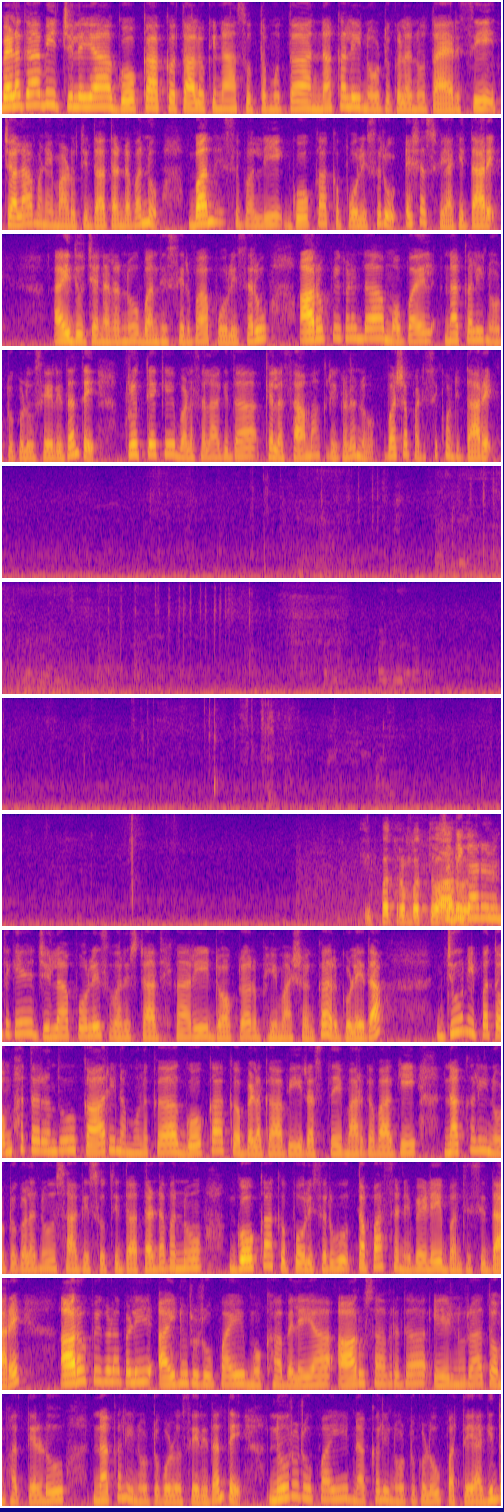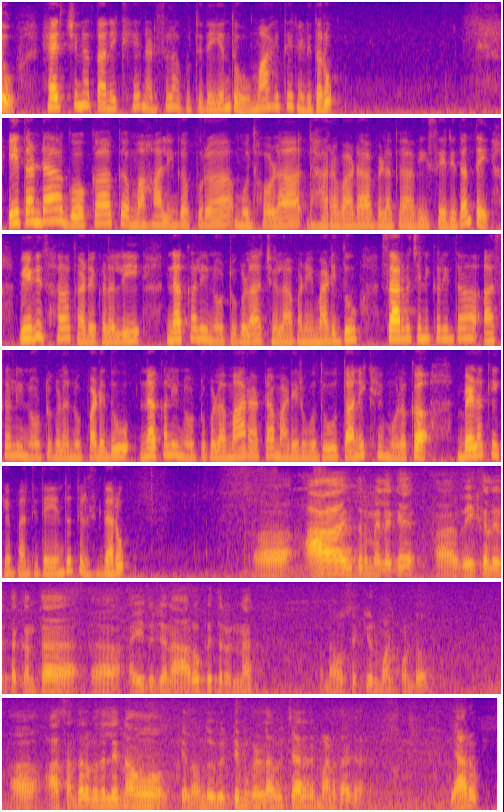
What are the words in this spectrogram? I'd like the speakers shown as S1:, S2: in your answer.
S1: ಬೆಳಗಾವಿ ಜಿಲ್ಲೆಯ ಗೋಕಾಕ್ ತಾಲೂಕಿನ ಸುತ್ತಮುತ್ತ ನಕಲಿ ನೋಟುಗಳನ್ನು ತಯಾರಿಸಿ ಚಲಾವಣೆ ಮಾಡುತ್ತಿದ್ದ ತಂಡವನ್ನು ಬಂಧಿಸುವಲ್ಲಿ ಗೋಕಾಕ್ ಪೊಲೀಸರು ಯಶಸ್ವಿಯಾಗಿದ್ದಾರೆ. ಐದು ಜನರನ್ನು ಬಂಧಿಸಿರುವ ಪೊಲೀಸರು ಆರೋಪಿಗಳಿಂದ ಮೊಬೈಲ್ ನಕಲಿ ನೋಟುಗಳು ಸೇರಿದಂತೆ ಕೃತ್ಯಕ್ಕೆ ಬಳಸಲಾಗಿದ್ದ ಕೆಲ ಸಾಮಗ್ರಿಗಳನ್ನು ವಶಪಡಿಸಿಕೊಂಡಿದ್ದಾರೆ.
S2: ಇಪ್ಪತ್ತೊಂಬತ್ತು
S1: ಸುದ್ದಿಗಾರರೊಂದಿಗೆ ಜಿಲ್ಲಾ ಪೊಲೀಸ್ ವರಿಷ್ಠಾಧಿಕಾರಿ ಡಾಕ್ಟರ್ ಭೀಮಾಶಂಕರ್ ಗುಳೇದ. ಜೂನ್ ಇಪ್ಪತ್ತೊಂಬತ್ತರಂದು ಕಾರಿನ ಮೂಲಕ ಗೋಕಾಕ್ ಬೆಳಗಾವಿ ರಸ್ತೆ ಮಾರ್ಗವಾಗಿ ನಕಲಿ ನೋಟುಗಳನ್ನು ಸಾಗಿಸುತ್ತಿದ್ದ ತಂಡವನ್ನು ಗೋಕಾಕ್ ಪೊಲೀಸರು ತಪಾಸಣೆ ವೇಳೆ ಬಂಧಿಸಿದ್ದಾರೆ. ಆರೋಪಿಗಳ ಬಳಿ ಐನೂರು ರೂಪಾಯಿ ಮುಖ ಬೆಲೆಯ ಆರು ಸಾವಿರದ ಏಳ್ನೂರ ತೊಂಬತ್ತೆರಡು ನಕಲಿ ನೋಟುಗಳು ಸೇರಿದಂತೆ ನೂರು ರೂಪಾಯಿ ನಕಲಿ ನೋಟುಗಳು ಪತ್ತೆಯಾಗಿದ್ದು, ಹೆಚ್ಚಿನ ತನಿಖೆ ನಡೆಸಲಾಗುತ್ತಿದೆ ಎಂದು ಮಾಹಿತಿ ನೀಡಿದರು. ಈ ತಂಡ ಗೋಕಾಕ್ ಮಹಾಲಿಂಗಪುರ ಮುಧೋಳ ಧಾರವಾಡ ಬೆಳಗಾವಿ ಸೇರಿದಂತೆ ವಿವಿಧ ಕಡೆಗಳಲ್ಲಿ ನಕಲಿ ನೋಟುಗಳ ಚಲಾವಣೆ ಮಾಡಿದ್ದು ಸಾರ್ವಜನಿಕರಿಂದ ಅಸಲಿ ನೋಟುಗಳನ್ನು ಪಡೆದು ನಕಲಿ ನೋಟುಗಳ ಮಾರಾಟ ಮಾಡಿರುವುದು ತನಿಖೆ ಮೂಲಕ ಬೆಳಕಿಗೆ ಬಂದಿದೆ ಎಂದು ತಿಳಿಸಿದರು.
S2: ಆ, ಇದರ ಮೇಲೆಗೆ ಆ ವೆಹಿಕಲ್ ಇರತಕ್ಕಂಥ ಐದು ಜನ ಆರೋಪಿತರನ್ನು ನಾವು ಸೆಕ್ಯೂರ್ ಮಾಡಿಕೊಂಡು ಆ ಸಂದರ್ಭದಲ್ಲಿ ನಾವು ಕೆಲವೊಂದು ವಿಕ್ಟಿಮ್ಗಳನ್ನ ವಿಚಾರಣೆ ಮಾಡಿದಾಗ ಯಾರು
